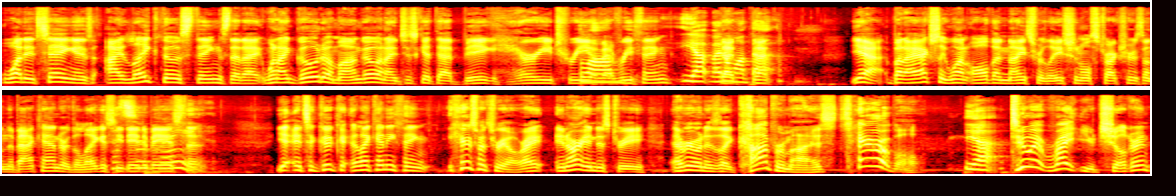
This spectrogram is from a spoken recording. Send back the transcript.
what it's saying is, I like those things that I when I go to Mongo and I just get that big hairy tree Blob. of everything. Yep, I don't want that. that yeah, but I actually want all the nice relational structures on the back end or the legacy That's database so that yeah, it's a good like anything. Here's what's real, right? In our industry, everyone is like compromise, terrible. Yeah. Do it right, you children.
